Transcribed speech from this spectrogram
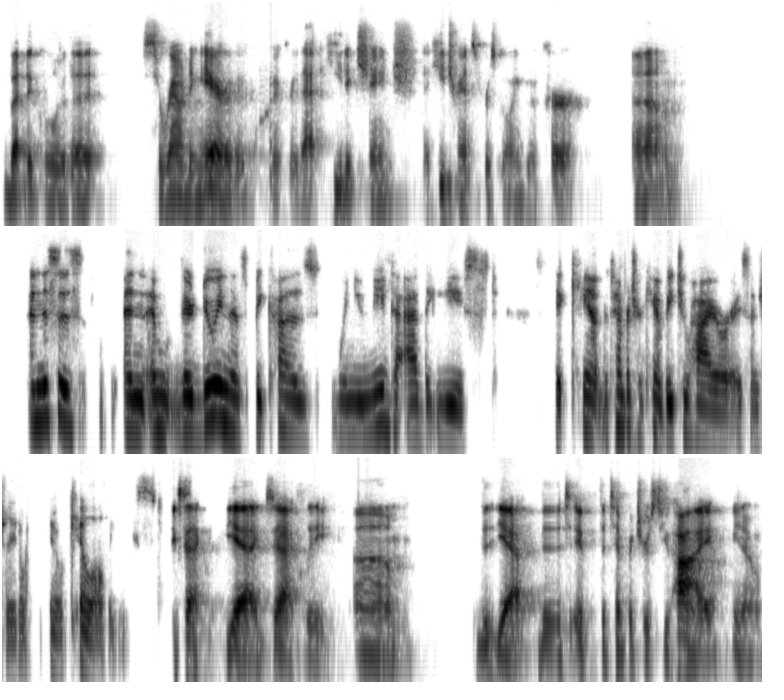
But the cooler the surrounding air, the quicker that heat exchange, the heat transfer is going to occur. Um, and this is and and they're doing this because when you need to add the yeast it can't the temperature can't be too high or essentially it'll it'll kill all the yeast exactly yeah exactly um the, yeah the, if the temperature is too high you know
